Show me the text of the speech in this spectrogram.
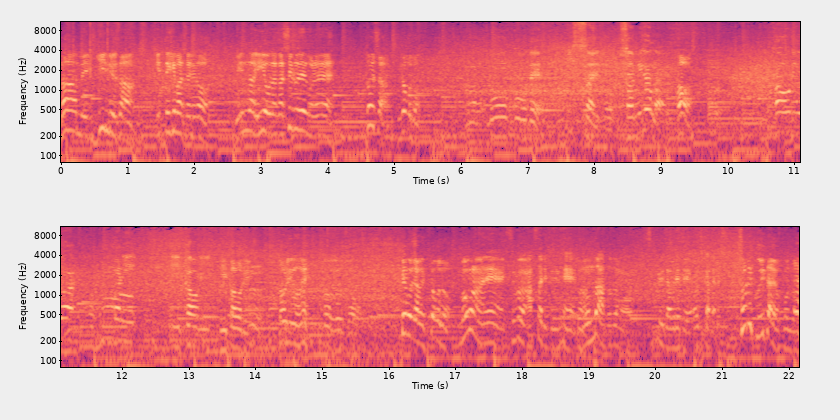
ラーメン銀龍さん行ってきましたけどみんないいお腹してるねこれねどうでした？一言濃厚で一切臭みがない。あ香りはほんまにいい香り。いい香り、鶏のね。そうそうそう。ペコちゃんが一言。僕らはねすごいあっさりしてね。飲んだ後でもすっくり食べれて美味しかったです。それ食いたいよ今度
